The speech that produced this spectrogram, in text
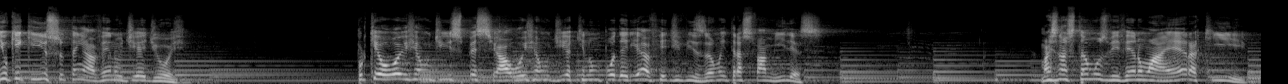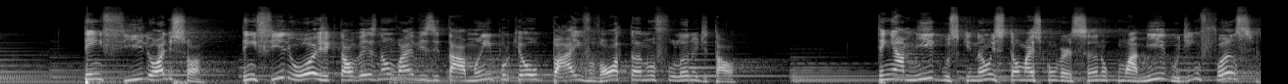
E o que, que isso tem a ver no dia de hoje? Porque hoje é um dia especial, hoje é um dia que não poderia haver divisão entre as famílias. Mas nós estamos vivendo uma era que tem filho, olha só, tem filho hoje que talvez não vai visitar a mãe porque o pai vota no fulano de tal. Tem amigos que não estão mais conversando com um amigo de infância,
